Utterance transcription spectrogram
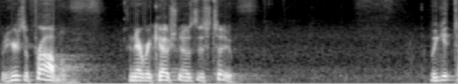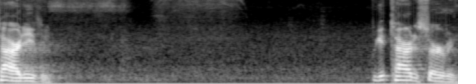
But here's the problem, and every coach knows this too. We get tired easy. We get tired of serving.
